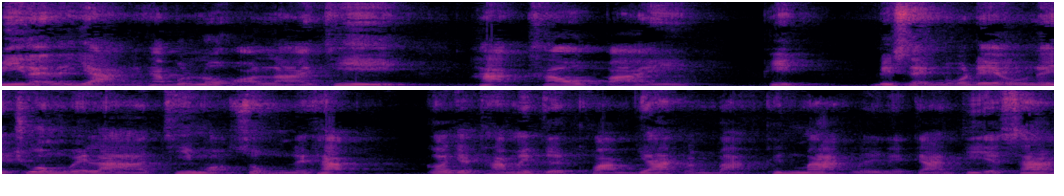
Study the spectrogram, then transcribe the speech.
มีหลายๆอย่างนะครับบนโลกออนไลน์ที่หากเข้าไปผิด business model ในช่วงเวลาที่เหมาะสมนะครับ ก็จะทำให้เกิดความยากลำบากขึ้นมากเลยในการที่จะสร้าง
